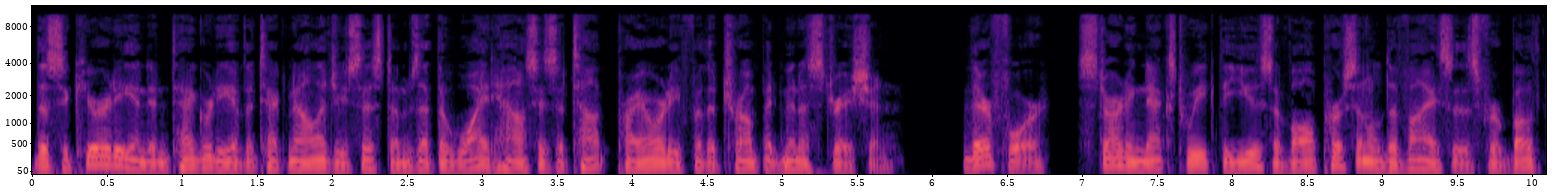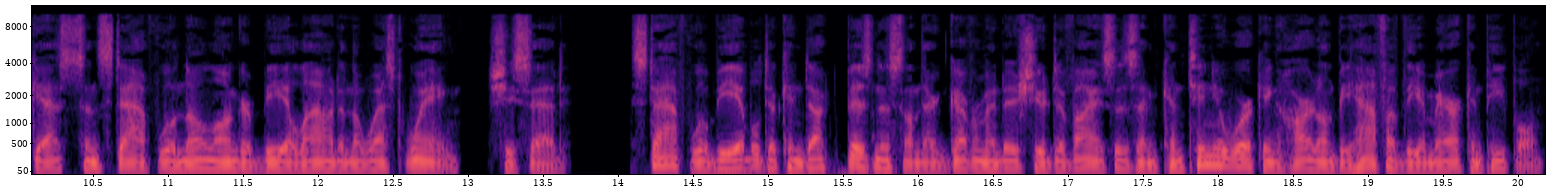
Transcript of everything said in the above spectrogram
The security and integrity of the technology systems at the White House is a top priority for the Trump administration. Therefore, starting next week the use of all personal devices for both guests and staff will no longer be allowed in the West Wing, she said. Staff will be able to conduct business on their government-issued devices and continue working hard on behalf of the American people.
